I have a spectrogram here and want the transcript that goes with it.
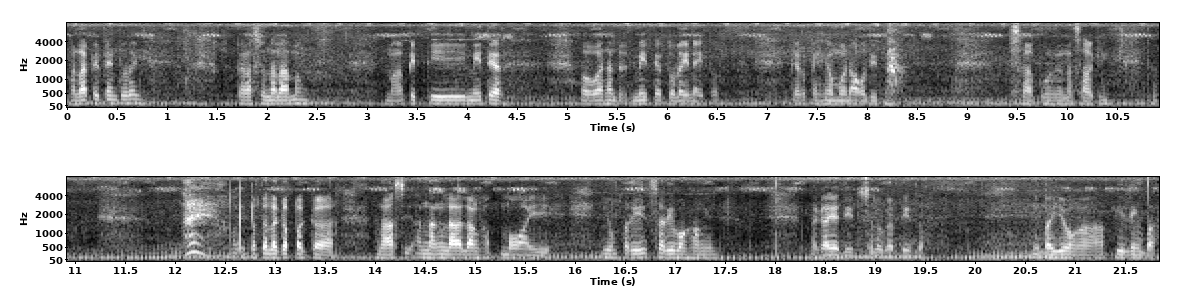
Malapit tayong tulay. Kaso na lamang. Mga 50 meter o 100 meter tulay na ito. Pero pahinga muna ako dito. Sa puno ng saging. Ay, iba talaga pagka nasi, ang lalanghap mo ay yung pari, sariwang hangin. Nagaya dito sa lugar dito. Iba yung ah, feeling ba?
